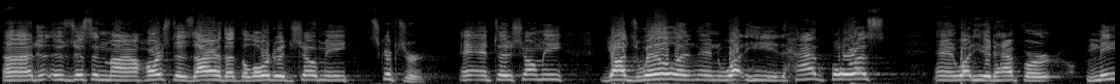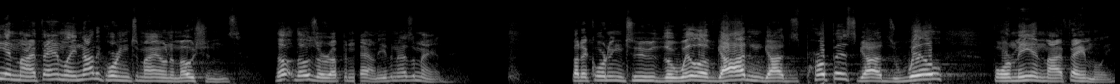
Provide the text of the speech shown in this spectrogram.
uh, it was just in my heart's desire that the Lord would show me Scripture and to show me God's will and, and what He'd have for us and what He would have for me and my family, not according to my own emotions, those are up and down, even as a man. But according to the will of God and God's purpose, God's will for me and my family.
